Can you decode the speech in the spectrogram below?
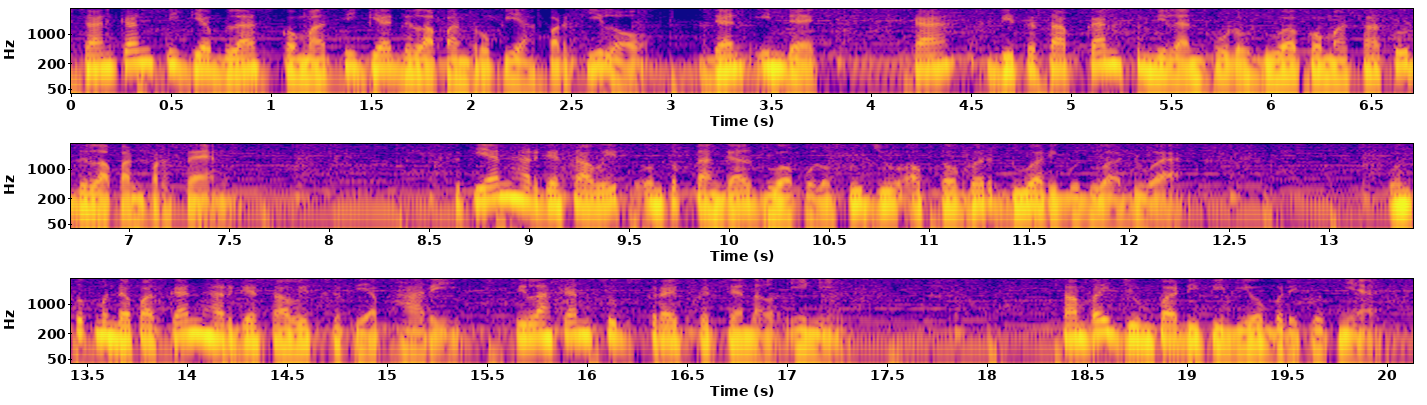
cangkang Rp13,38 per kilo, dan indeks, K, ditetapkan 92,18 persen. Sekian harga sawit untuk tanggal 27 Oktober 2022. Untuk mendapatkan harga sawit setiap hari, silahkan subscribe ke channel ini. Sampai jumpa di video berikutnya.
